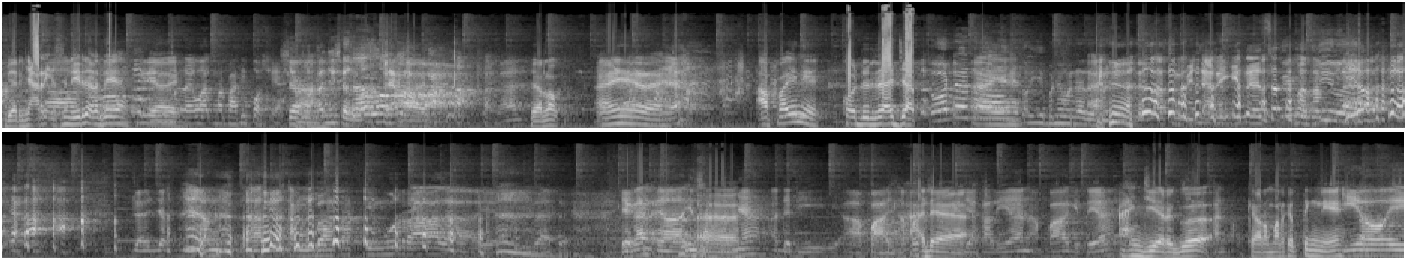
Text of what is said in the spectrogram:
biar nyari sendiri nanti ya. Kirim Ya, lewat Merpati Pos ya. Siapa Nah. tanya Sherlock? Sherlock. Sherlock. Iya. Ya. Apa ini? Kode derajat. Kode Ah, iya. dong. Oh iya benar-benar. Langsung dicari gitu ya. Set langsung. Gila. Jajak bintang bintang barat timur lah ya. Gila tuh. Ya kan eh, Instagramnya ada di apa apa Ada. media kalian apa gitu ya. Anjir, gue kayak orang marketing nih. Yoi.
